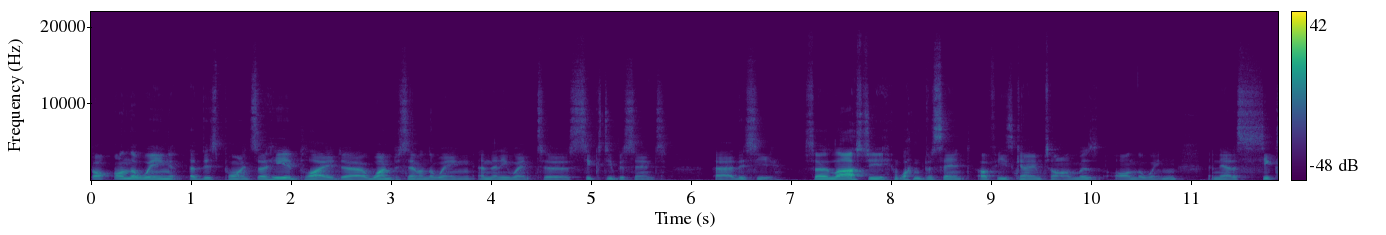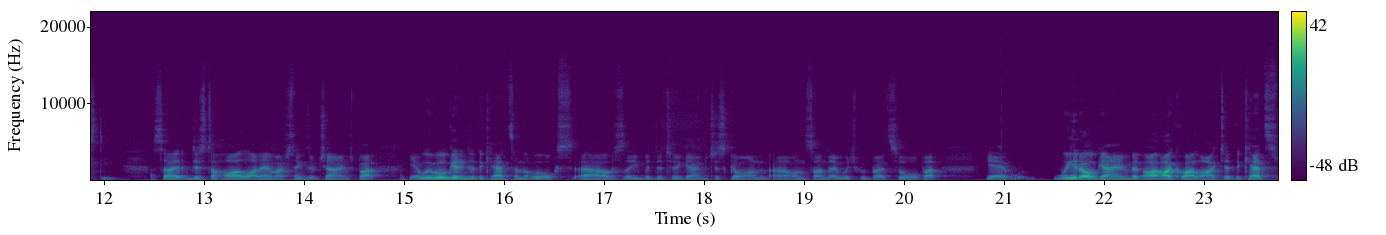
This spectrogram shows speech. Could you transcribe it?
on the wing at this point, so he had played uh, 1% on the wing and then he went to 60% uh, this year. So last year, 1% of his game time was on the wing and now to 60. So just to highlight how much things have changed. But yeah, we will get into the Cats and the Hawks, uh, obviously, with the two games just gone uh, on Sunday, which we both saw. But yeah, weird old game, but I, I quite liked it. The Cats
